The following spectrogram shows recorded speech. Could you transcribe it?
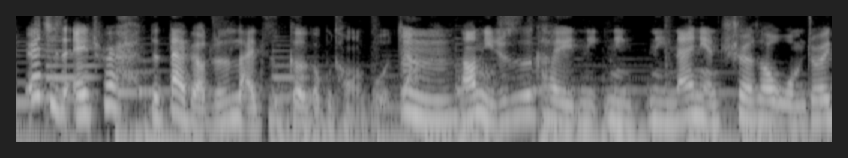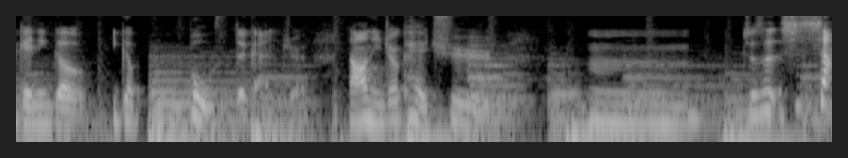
因为其实 HBR 的代表就是来自各个不同的国家，嗯、然后你就是可以，你你你那一年去的时候，我们就会给你一个一个 booth 的感觉，然后你就可以去，嗯，就是像，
